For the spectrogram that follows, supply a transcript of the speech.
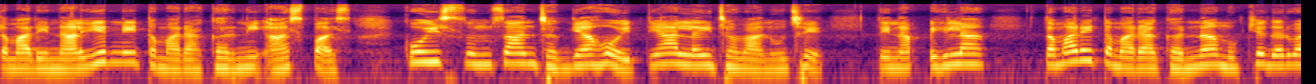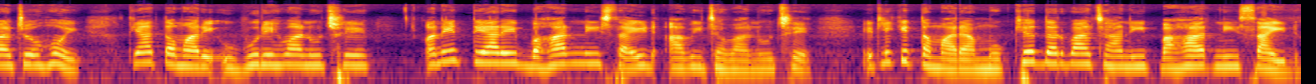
તમારે નાળિયેરને તમારા ઘરની આસપાસ કોઈ સુમસાન જગ્યા હોય ત્યાં લઈ જવાનું છે. તેના પહેલાં તમારે તમારા ઘરના મુખ્ય દરવાજો હોય ત્યાં તમારે ઊભું રહેવાનું છે. અને ત્યારે બહારની સાઈડ આવી જવાનું છે. એટલે કે તમારા મુખ્ય દરવાજાની બહારની સાઈડ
